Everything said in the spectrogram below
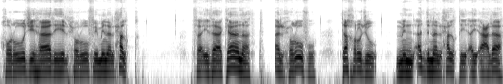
خروج هذه الحروف من الحلق. فإذا كانت الحروف تخرج من أدنى الحلق أي أعلاه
